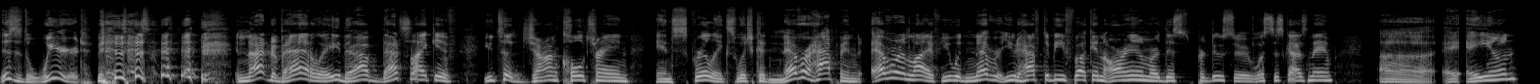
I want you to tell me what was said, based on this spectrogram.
This is the weird. not in a bad way either. I've, that's like if you took John Coltrane and Skrillex, which could never happen ever in life. You would never. You'd have to be fucking RM or this producer. What's this guy's name? Uh, A- Aeon.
